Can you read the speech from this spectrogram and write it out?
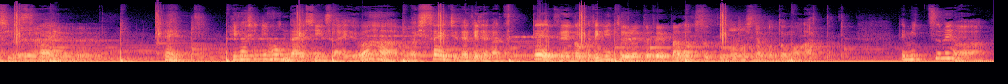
しいです。はい。で東日本大震災では、まあ、被災地だけじゃなくって全国的にトイレットペーパーが不足したこともあったと。で3つ目は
